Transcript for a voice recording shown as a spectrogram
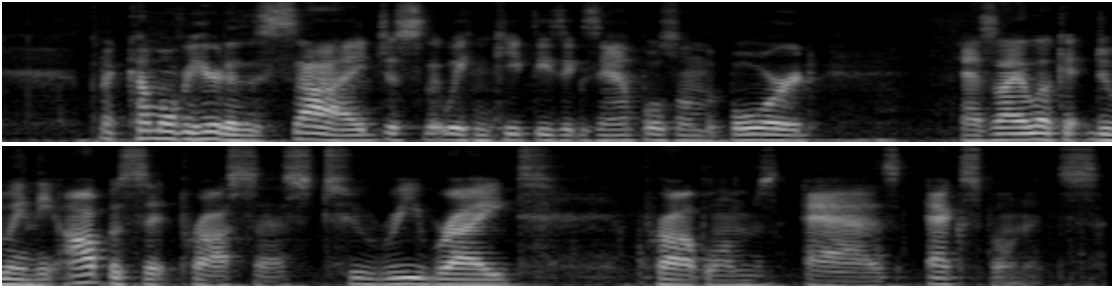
I'm going to come over here to the side just so that we can keep these examples on the board as I look at doing the opposite process to rewrite problems as exponents.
